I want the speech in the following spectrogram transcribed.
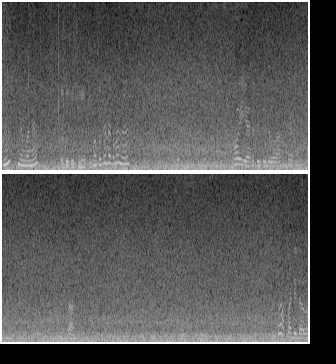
Hmm, dari mana? Ada kursinya tuh. Masuknya dari mana? Oh iya, ada pintu dua. Bisa. Itu apa di dalam?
